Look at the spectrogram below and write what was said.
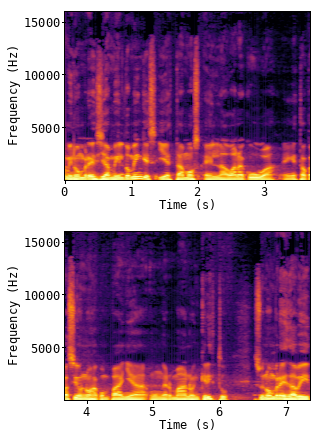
mi nombre es Yamil Domínguez y estamos en La Habana, Cuba. En esta ocasión nos acompaña un hermano en Cristo. Su nombre es David.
